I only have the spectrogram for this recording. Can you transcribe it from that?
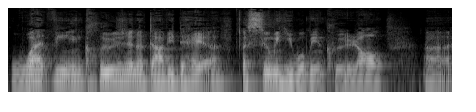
what the inclusion of David De Gea, assuming he will be included, all uh,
